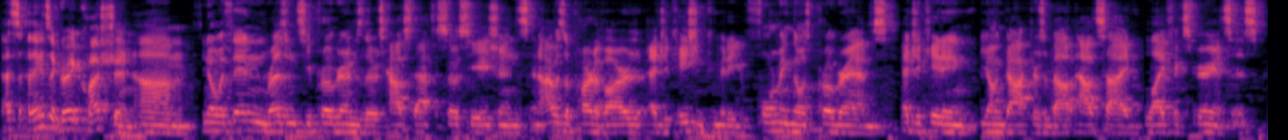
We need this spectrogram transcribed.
That's, I think it's a great question. Um, you know, within residency programs, there's house staff associations, and I was a part of our education committee forming those programs, educating young doctors about outside life experiences.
